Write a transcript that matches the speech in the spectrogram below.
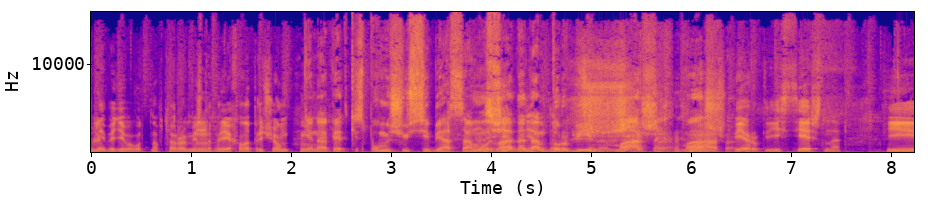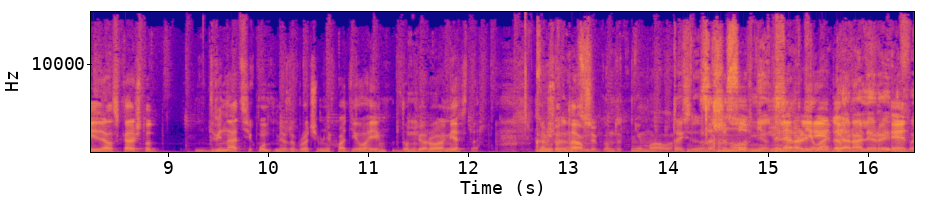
Лебедева вот на второе место Мгм. приехала, причем Не, ну опять-таки с помощью себя самой. Си- Ладно, нет, там ну, турбина. Маша, Маш Маша. первый, естественно. И надо сказать, что 12 секунд, между прочим, не хватило им до первого места. Так Ну, что 15 там секунд это немало. То есть Да. за Ну, 600 не, ну, для ралли-рейдов Для ралли-рейдов это,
